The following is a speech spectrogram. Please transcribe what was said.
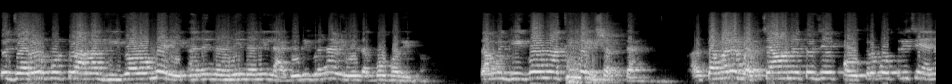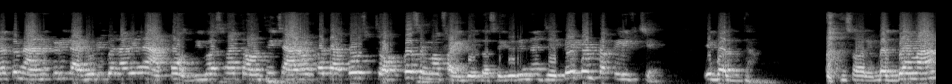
તો જરૂર પૂરતું આમાં ઘી ગોળ ઉમેરી અને નાની નાની લાડુડી બનાવીને ડબ્બો ભરી દો તમે ઘી નથી લઈ શકતા. તમારા બચ્ચાઓને તો જે પૌત્ર પૌત્રી છે, એને તો નાનકડી લાડુડી બનાવીને આપો. દિવસમાં ત્રણથી ચાર વખત આપો, ચોક્કસ એમાં ફાયદો થશે. યુરિનના જે કઈ પણ તકલીફ છે, એ બધા. સોરી બધામાં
